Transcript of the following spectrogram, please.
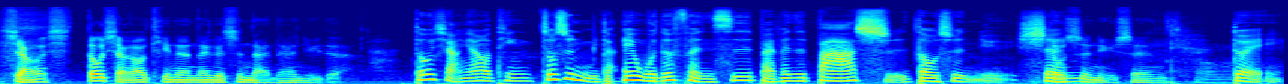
想都想要听的那个是男的女的？都想要听，都是女的。哎，我的粉丝百分之八十都是女生，都是女生。对，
